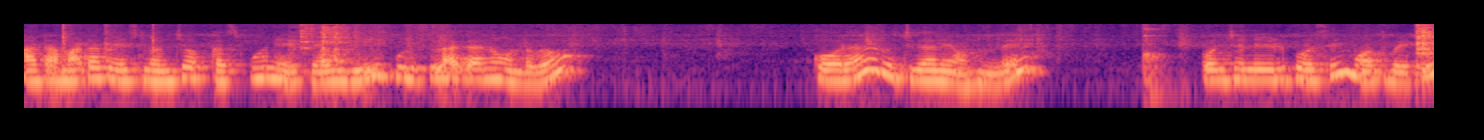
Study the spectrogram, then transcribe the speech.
ఆ టమాటా పేస్ట్లోంచి ఒక్క స్పూన్ వేసాను ఇది పులుసులాగానే ఉండదు. కూర రుచిగానే ఉంటుంది. కొంచెం నీళ్ళు పోసి మూత పెట్టి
